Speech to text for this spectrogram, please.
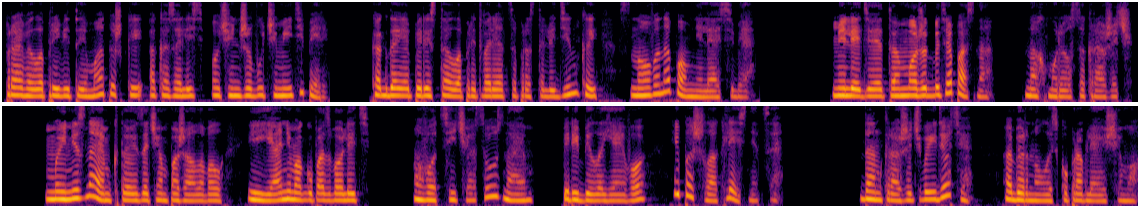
Правила, привитые матушкой, оказались очень живучими и теперь. Когда я перестала притворяться простолюдинкой, снова напомнили о себе. «Миледи, это может быть опасно», — нахмурился Кражич. «Мы не знаем, кто и зачем пожаловал, и я не могу позволить...» «Вот сейчас и узнаем», — перебила я его и пошла к лестнице. «Дан Кражич, вы идете? обернулась к управляющему.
